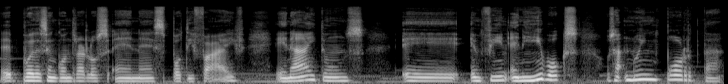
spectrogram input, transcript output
eh, puedes encontrarlos en Spotify, en iTunes, eh, en fin, en Evox, o sea, no importa.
